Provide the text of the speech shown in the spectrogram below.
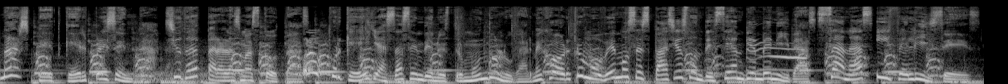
Mars Pet Care presenta Ciudad para las Mascotas. Porque ellas hacen de nuestro mundo un lugar mejor, promovemos espacios donde sean bienvenidas, sanas y felices.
